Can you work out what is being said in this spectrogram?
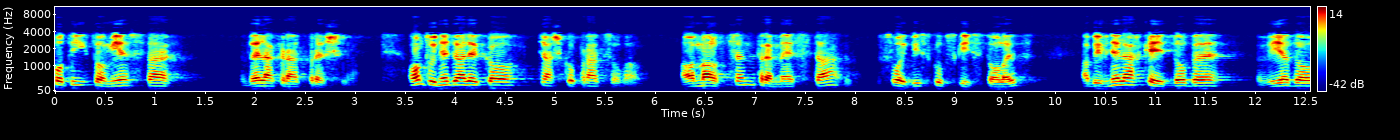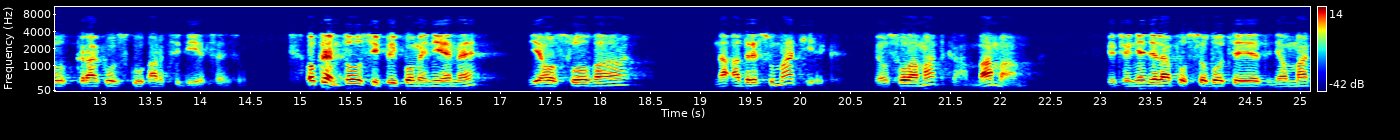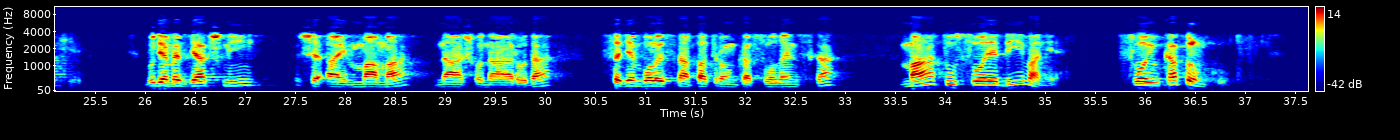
po týchto miestach veľakrát prešiel. On tu nedaleko ťažko pracoval. A on mal v centre mesta svoj biskupský stolec, aby v neľahkej dobe viedol krakovskú arcidiecezu. Okrem toho si pripomenieme jeho slova na adresu matiek. Jeho slova matka, mamám, keďže nedela po sobote je dňom matiek. Budeme vďační, že aj mama nášho národa, sedem bolestná patronka Slovenska, má tu svoje bývanie, svoju kaplnku.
